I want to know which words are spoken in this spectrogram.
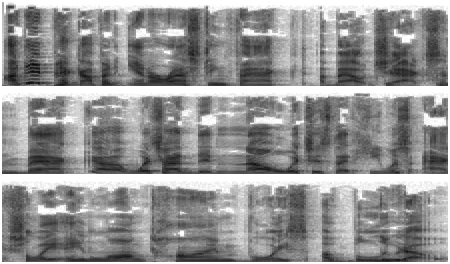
I did pick up an interesting fact about Jackson Beck, uh, which I didn't know, which is that he was actually a long-time voice of Bluto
